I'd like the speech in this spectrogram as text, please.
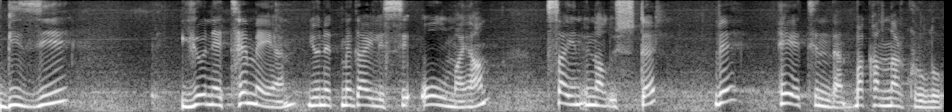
bizi yönetemeyen, yönetme gaylesi olmayan Sayın Ünal Üstel ve heyetinden, Bakanlar Kurulu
